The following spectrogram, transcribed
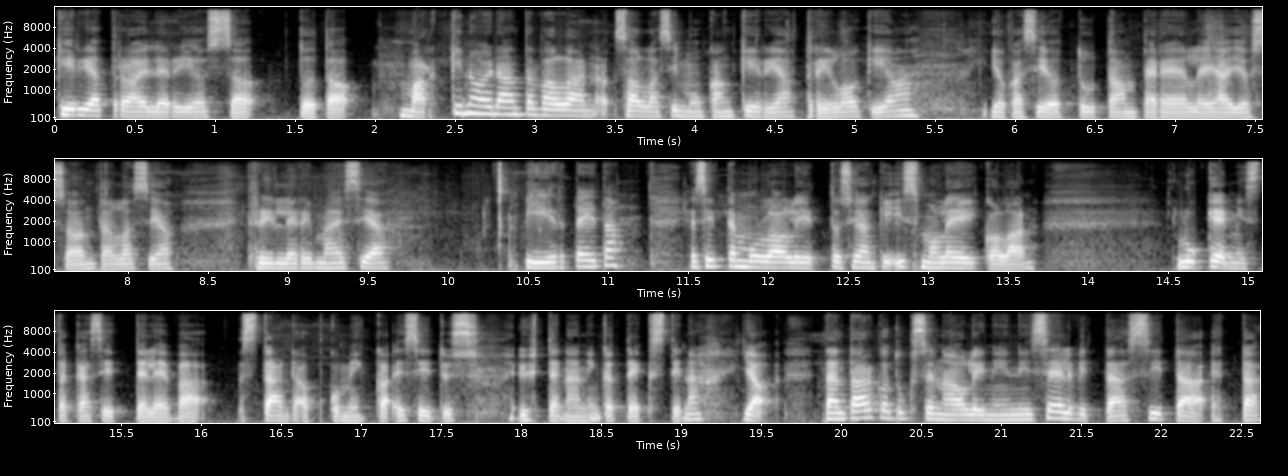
kirjatraileri, jossa tuota, markkinoidaan tavallaan Sallasi mukaan kirjatrilogiaa, joka sijoittuu Tampereelle ja jossa on tällaisia thrillerimäisiä piirteitä. Ja sitten mulla oli tosiaankin Ismo Leikolan lukemista käsittelevä stand-up-komikka-esitys yhtenä niin tekstinä. Ja tämän tarkoituksena oli niin, niin selvittää sitä, että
